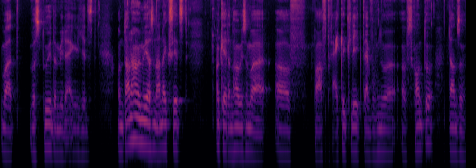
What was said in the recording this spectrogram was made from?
warte, was tue ich damit eigentlich jetzt? Und dann habe ich mich auseinandergesetzt, okay, dann habe ich es mal auf, auf Reike gelegt, einfach nur aufs Konto. Dann so,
